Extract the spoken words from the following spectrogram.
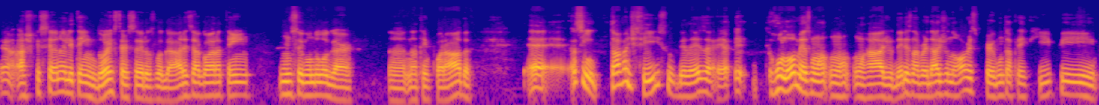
É, acho que esse ano ele tem dois terceiros lugares e agora tem um segundo lugar na, na temporada. É, assim, tava difícil, beleza. É, é, rolou mesmo um, um, um, rádio deles. Na verdade, o Norris pergunta para a equipe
